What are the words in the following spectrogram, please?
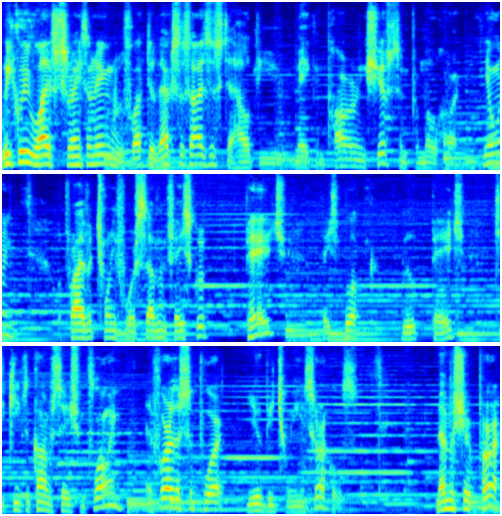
Weekly life strengthening reflective exercises to help you make empowering shifts and promote heart and healing. A private 24 7 Facebook page, Facebook group page to keep the conversation flowing and further support you between circles. Membership perk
